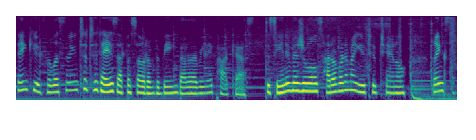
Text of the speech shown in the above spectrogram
Thank you for listening to today's episode of the Being Better Everyday podcast. To see any visuals, head over to my YouTube channel. Links,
